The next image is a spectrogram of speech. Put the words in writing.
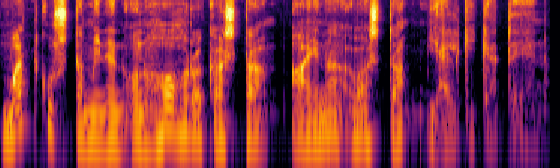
matkustaminen on hohrokasta aina vasta jälkikäteen.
